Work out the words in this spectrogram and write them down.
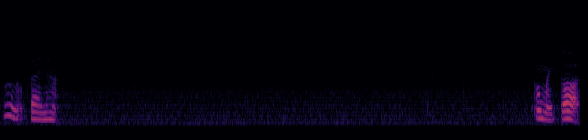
เออหลบได้นะฮะโอ้ my god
